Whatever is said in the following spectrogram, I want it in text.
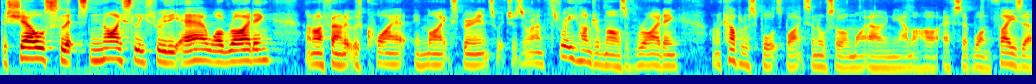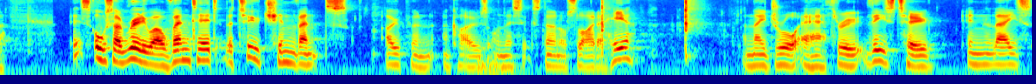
The shell slips nicely through the air while riding and I found it was quiet in my experience which was around 300 miles of riding on a couple of sports bikes and also on my own Yamaha FZ1 Fazer. It's also really well vented. The two chin vents open and close on this external slider here and they draw air through these two inlays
